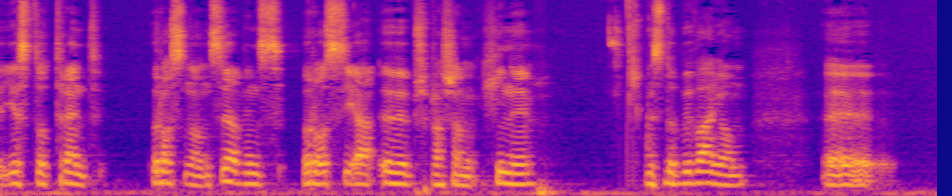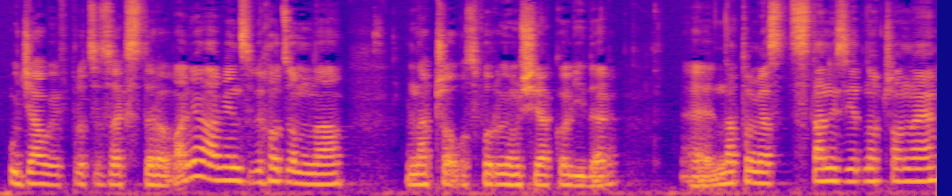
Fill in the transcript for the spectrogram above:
jest to trend rosnący, a więc Rosja, przepraszam, Chiny zdobywają udziały w procesach sterowania, a więc wychodzą na, na czoło, sforują się jako lider. E, natomiast Stany Zjednoczone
